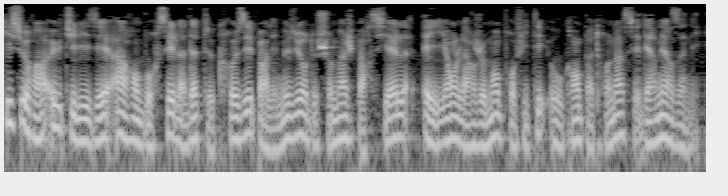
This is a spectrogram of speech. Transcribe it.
qui sera utilisé à rembourser la dette creusée par les mesures de chômage partiel ayant largement profité au grand patronat ces dernières années.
